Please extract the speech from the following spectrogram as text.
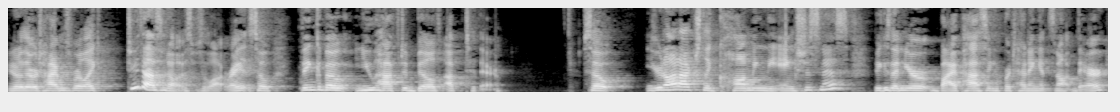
You know, there were times where like $2,000 was a lot, right? So think about you have to build up to there. So you're not actually calming the anxiousness because then you're bypassing and pretending it's not there.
